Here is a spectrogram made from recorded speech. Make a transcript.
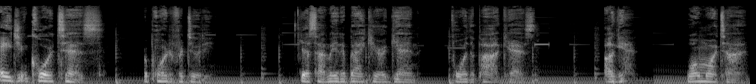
Agent Cortez reported for duty. Yes, I made it back here again for the podcast. Again, one more time.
